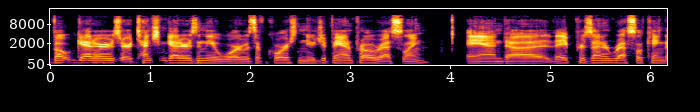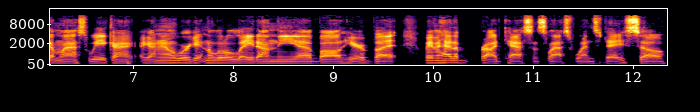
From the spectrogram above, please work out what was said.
vote getters or attention getters in the award was, of course, New Japan Pro Wrestling. And uh, they presented Wrestle Kingdom last week. I, I know we're getting a little late on the uh, ball here, but we haven't had a broadcast since last Wednesday. So,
